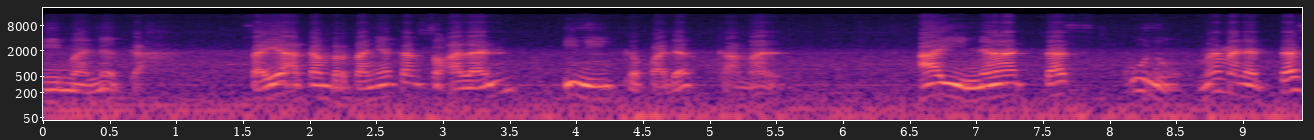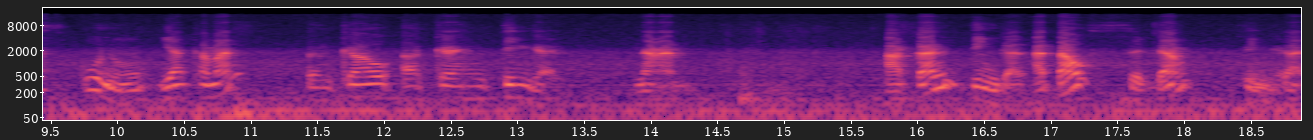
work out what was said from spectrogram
Di manakah? Saya akan bertanyakan soalan ini kepada Kamal. Aina taskunu? Ma makna taskunu ya Kamal? Engkau akan tinggal. Naam. Akan tinggal atau sedang tinggal.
